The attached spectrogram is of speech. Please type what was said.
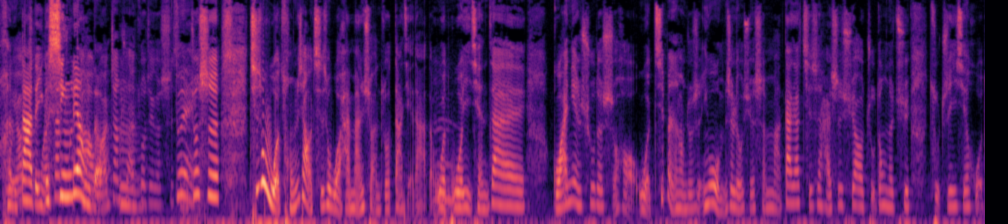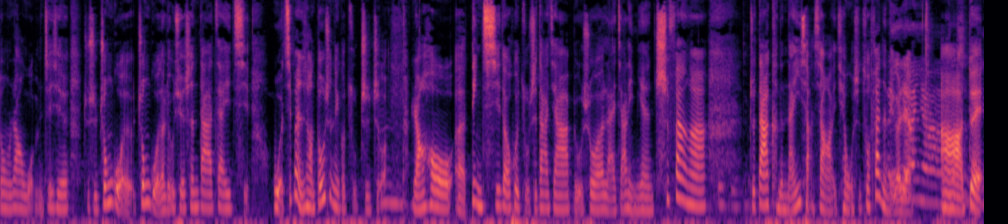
很大的一个心量的，我要站出来做这个事情。对，就是，其实我从小其实我还蛮喜欢做大姐大的。我我以前在国外念书的时候，我基本上就是因为我们是留学生嘛，大家其实还是需要主动的去组织一些活动，让我们这些就是中国中国的留学生大家在一起。我基本上都是那个组织者，然后呃，定期的会组织大家，比如说来家里面吃饭啊，就大家可能难以想象啊，以前我是做饭的那个人啊，对，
